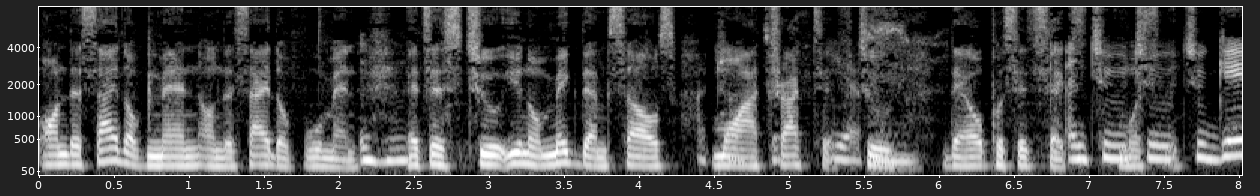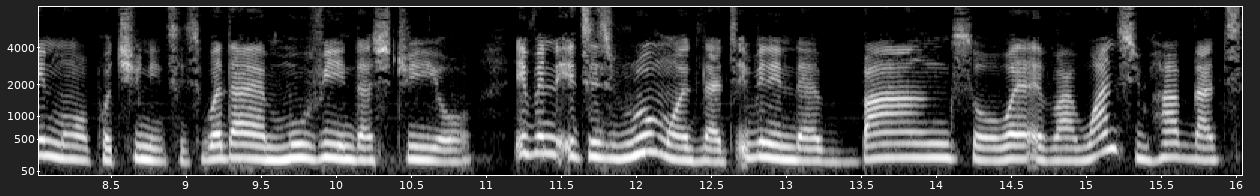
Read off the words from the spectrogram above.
on the side of men, on the side of women, mm-hmm. it is to you know make themselves more Attractive, attractive yes. to the opposite sex, and to, to, mostly. to gain more opportunities, whether a movie industry or even it is rumored that even in the banks or wherever, once you have that,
